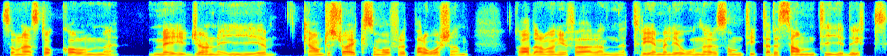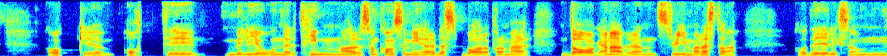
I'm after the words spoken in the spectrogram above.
Som den här Stockholm Majorn i Counter-Strike som var för ett par år sedan. Då hade de ungefär en tre miljoner som tittade samtidigt och eh, 80 miljoner timmar som konsumerades bara på de här dagarna där den streamades. Då. Och det är liksom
